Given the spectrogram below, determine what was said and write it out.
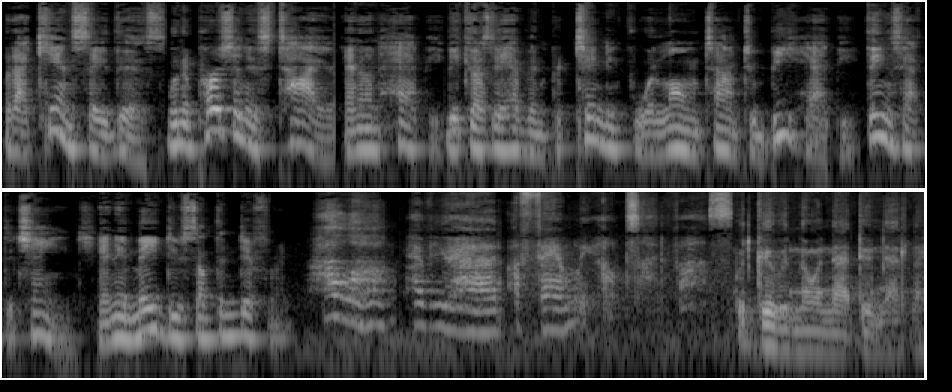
but I can say this. When a person is tired and unhappy because they have been pretending for a long time to be happy, things have to change, and they may do something different. How long have you had a family outside of us? What good would knowing that do, Natalie?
